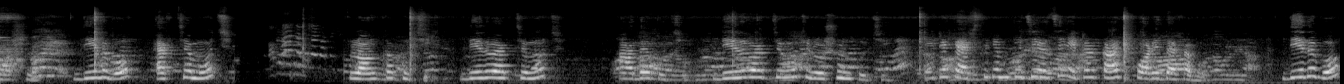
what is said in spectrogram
মশলা। দিয়ে দেবো এক চামচ লঙ্কা কুচি। দিয়ে দেবো এক চামচ আদা কুচি, দিয়ে দেবো এক চামচ রসুন কুচি। এটা ক্যাপসিকাম কুচি আছে, এটার কাজ পরে দেখাবো। দিয়ে দেবো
